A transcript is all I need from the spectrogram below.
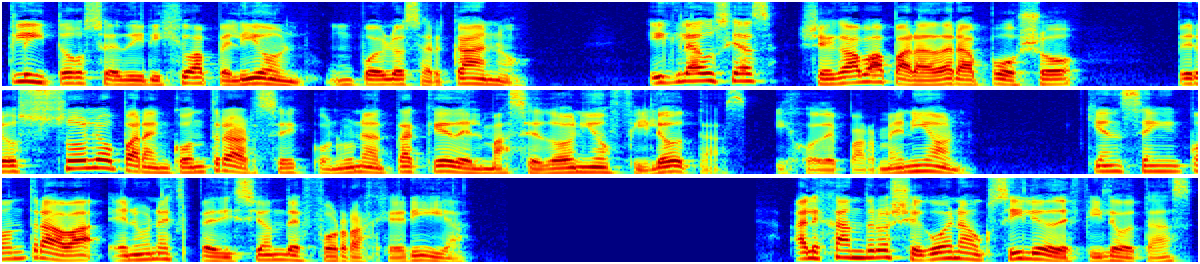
Clito se dirigió a Pelión, un pueblo cercano, y Glaucias llegaba para dar apoyo, pero solo para encontrarse con un ataque del macedonio Filotas, hijo de Parmenión, quien se encontraba en una expedición de forrajería. Alejandro llegó en auxilio de Filotas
